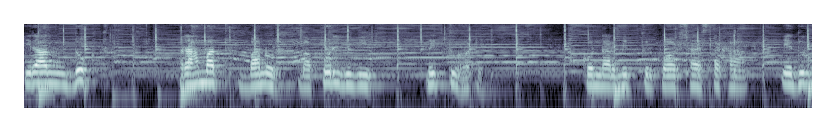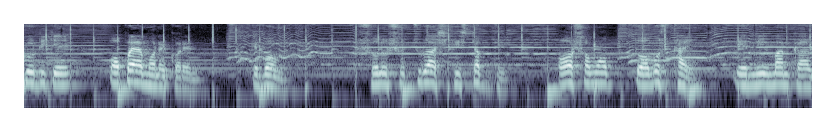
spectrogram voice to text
ইরান দুঃখ রাহমাত বানুর বা পরিবিবির মৃত্যু ঘটে। কন্যার মৃত্যুর পর শায়েস্তা খাঁ এ দুর্গটিকে অপায়া মনে করেন এবং ষোলোশো চুরাশি খ্রিস্টাব্দে অসমাপ্ত অবস্থায় এর নির্মাণ কাজ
